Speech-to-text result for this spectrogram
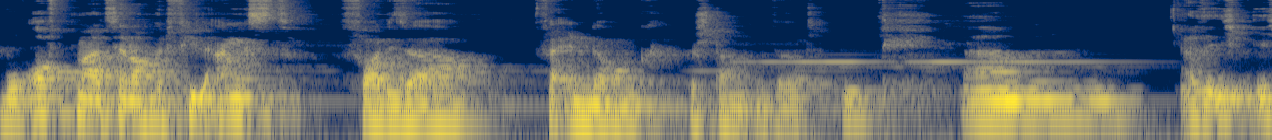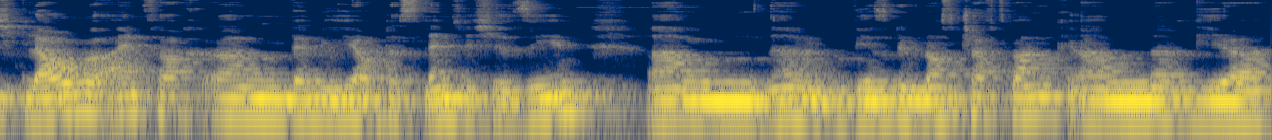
wo oftmals ja noch mit viel Angst vor dieser Veränderung gestanden wird. Ähm also ich, ich glaube einfach, ähm, wenn wir hier auch das Ländliche sehen, ähm, ne, wir sind eine Genossenschaftsbank, ne, wir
